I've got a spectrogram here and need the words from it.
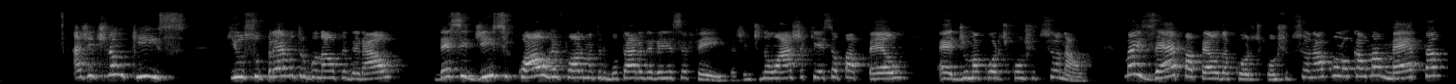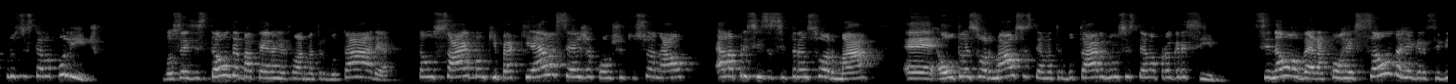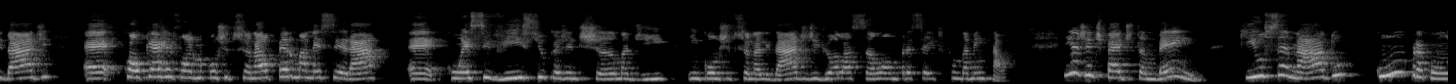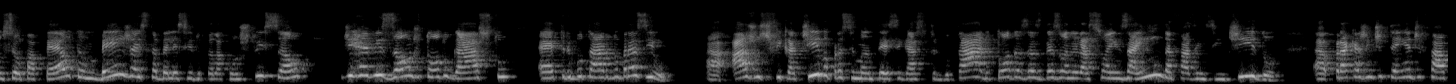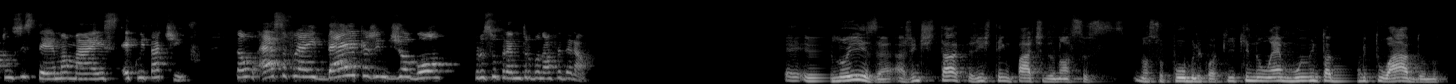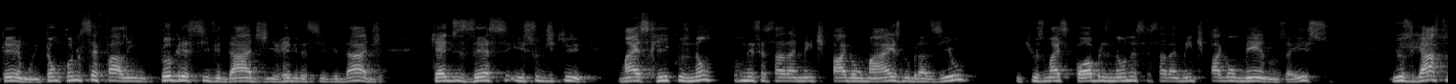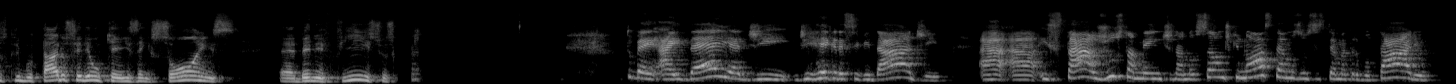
A gente não quis que o Supremo Tribunal Federal decidisse qual reforma tributária deveria ser feita. A gente não acha que esse é o papel é, de uma Corte Constitucional. Mas é papel da Corte Constitucional colocar uma meta para o sistema político. Vocês estão debatendo a reforma tributária, então saibam que para que ela seja constitucional, ela precisa se transformar é, ou transformar o sistema tributário num sistema progressivo. Se não houver a correção da regressividade, é, qualquer reforma constitucional permanecerá é, com esse vício que a gente chama de inconstitucionalidade, de violação a um preceito fundamental. E a gente pede também que o Senado cumpra com o seu papel, também já estabelecido pela Constituição, de revisão de todo o gasto é, tributário no Brasil. A, justificativa para se manter esse gasto tributário, todas as desonerações ainda fazem sentido, ah, para que a gente tenha, de fato, um sistema mais equitativo. Então, essa foi a ideia que a gente jogou para o Supremo Tribunal Federal. É, Luísa, a gente tá, a gente tem parte do nosso nosso público aqui que não é muito habituado no termo. Então, quando você fala em progressividade e regressividade, quer dizer isso de que mais ricos não necessariamente pagam mais no Brasil e que os mais pobres não necessariamente pagam menos, é isso? E os gastos tributários seriam o quê? Isenções, é, benefícios? Muito bem, a ideia de, de regressividade a, a, está justamente na noção de que nós temos um sistema tributário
